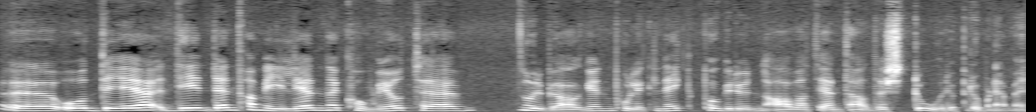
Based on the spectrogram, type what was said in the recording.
uh, og det, de, den familien kom jo til Nordbyhagen poliklinikk pga. at jenta hadde store problemer.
